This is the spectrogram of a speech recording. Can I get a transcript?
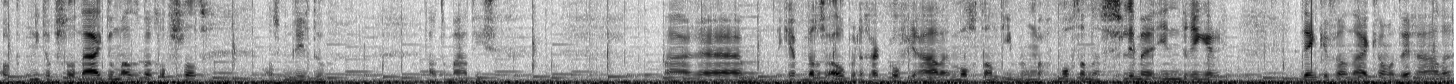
Ook niet op slot. Nou, ik doe hem altijd wel op slot als ik hem dicht doe. Automatisch. Maar ehm, ik heb hem wel eens open, dan ga ik koffie halen. En mocht dan, iemand, mocht dan een slimme indringer denken van, nou, ik kan wat weghalen.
